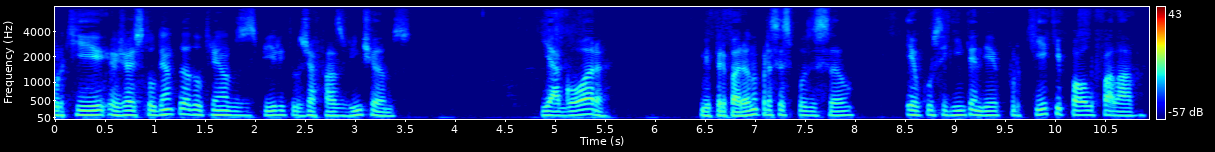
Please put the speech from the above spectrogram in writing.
porque eu já estou dentro da doutrina dos espíritos já faz 20 anos. E agora, me preparando para essa exposição, eu consegui entender por que, que Paulo falava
